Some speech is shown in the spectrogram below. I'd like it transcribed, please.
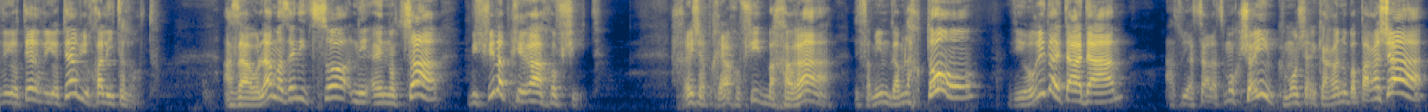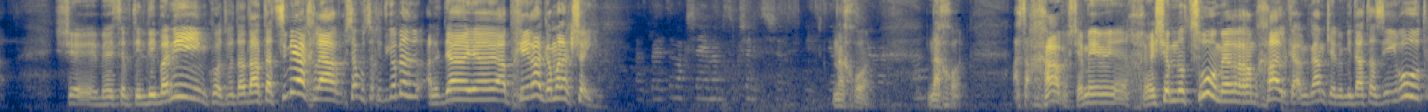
ויותר ויותר ויוכל להתעלות. אז העולם הזה ניצור, נוצר בשביל הבחירה החופשית. אחרי שהבחירה החופשית בחרה לפעמים גם לחטוא, והיא הורידה את האדם, אז הוא יצא על עצמו קשיים, כמו שקראנו בפרשה, שבעצם תלדי בנים, כות ותדעת תצמיח לה, עכשיו הוא צריך להתגבר על ידי הבחירה גם על הקשיים. אז בעצם הקשיים הם סוג של. נכון, נכון. אז אחר, שהם, אחרי שהם נוצרו, אומר הרמח"ל כאן גם כן במידת הזהירות,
